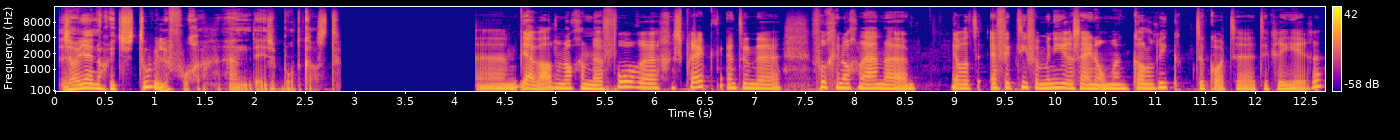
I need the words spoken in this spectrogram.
zou jij nog iets toe willen voegen aan deze podcast? ehm, ja, we hadden nog een uh, voorgesprek. en toen uh, vroeg je nog aan uh, ja, wat effectieve manieren zijn om een calorietekort te creëren.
